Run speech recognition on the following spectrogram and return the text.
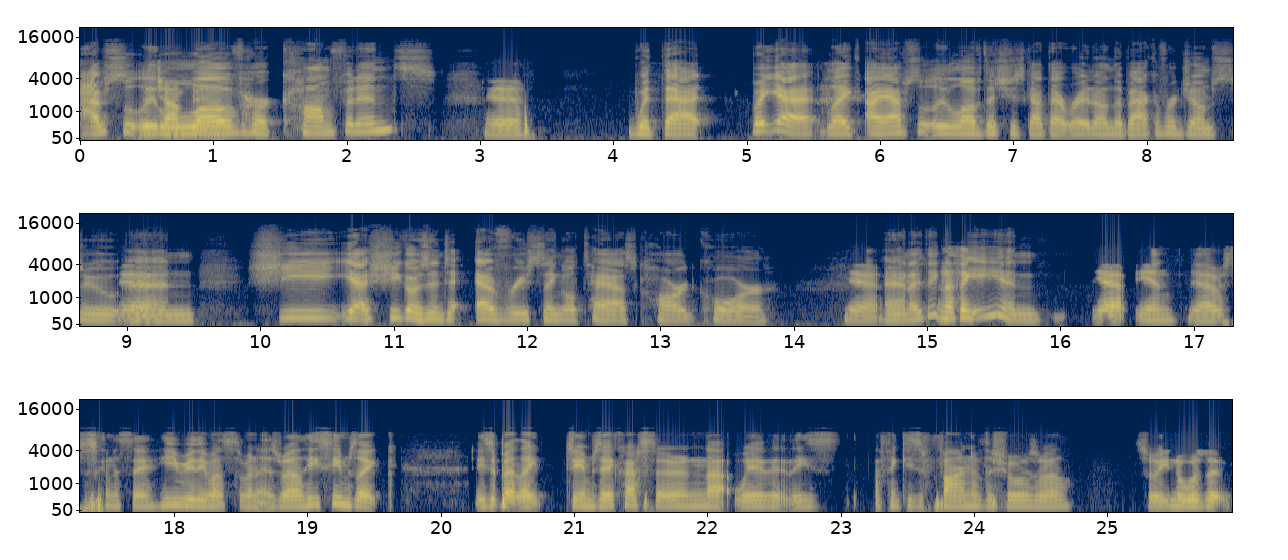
absolutely love her confidence yeah, with that. But yeah, like I absolutely love that she's got that written on the back of her jumpsuit Yeah. and she yeah, she goes into every single task hardcore. yeah. And I think, And I think- Ian Yeah, Ian. Yeah, I was just gonna say he really wants to win it as well. He seems like he's a bit like James Acaster in that way that he's. I think he's a fan of the show as well, so he knows it.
